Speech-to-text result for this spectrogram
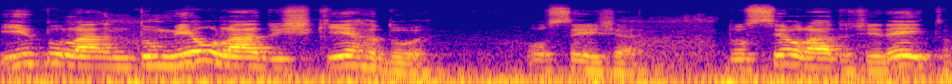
E do, lado, do meu lado esquerdo, ou seja, do seu lado direito,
